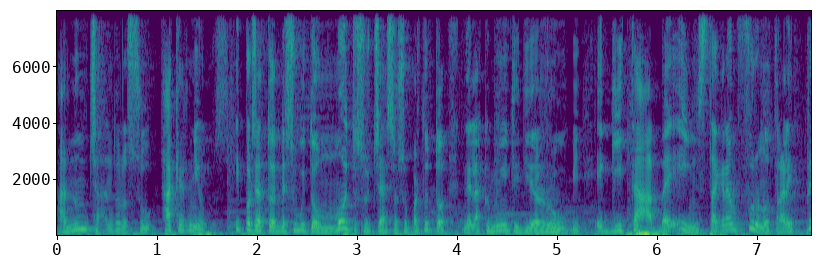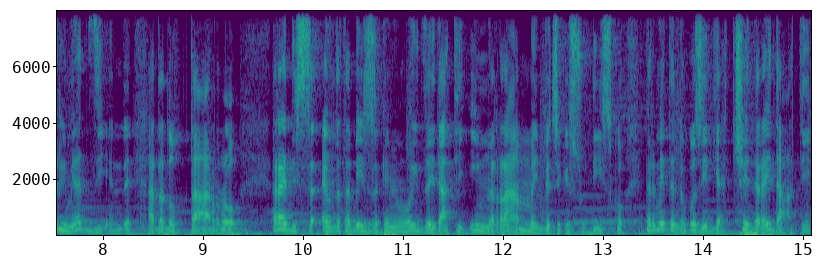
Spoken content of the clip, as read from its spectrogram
annunciandolo su Hack Hacker News. Il progetto ebbe subito molto successo, soprattutto nella community di Ruby, e GitHub e Instagram furono tra le prime aziende ad adottarlo. Redis è un database che memorizza i dati in RAM invece che su disco, permettendo così di accedere ai dati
